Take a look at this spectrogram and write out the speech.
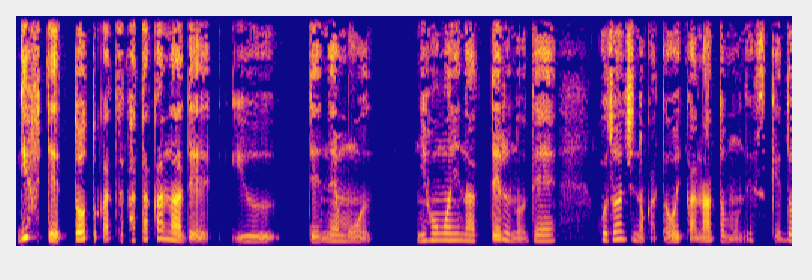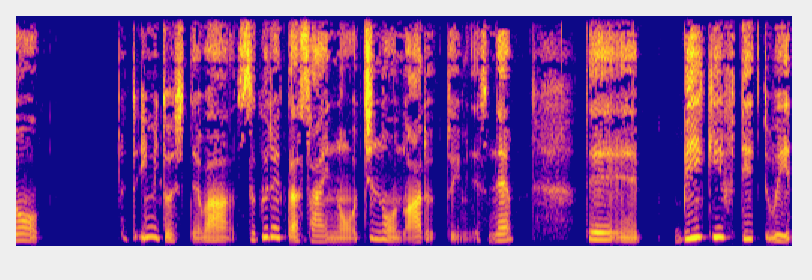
ギフテッドとかってカタカナで言うってね、もう日本語になってるので、ご存知の方多いかなと思うんですけど、意味としては、優れた才能、知能のあるという意味ですね。で、be gifted with っ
